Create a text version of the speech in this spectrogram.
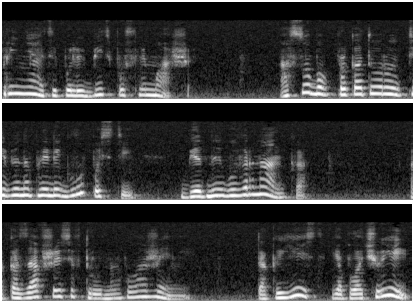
принять и полюбить после Маши? Особо, про которую тебе наплели глупостей, бедная гувернантка, оказавшаяся в трудном положении. Так и есть, я плачу ей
